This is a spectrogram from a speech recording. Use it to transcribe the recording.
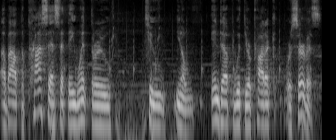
about the process that they went through to, you know, end up with your product or service.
